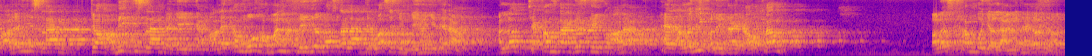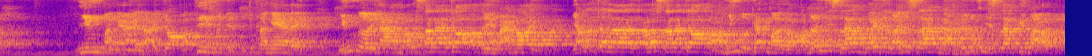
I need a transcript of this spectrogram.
họ đến với Islam, cho họ biết Islam là gì và họ lại không muốn họ mánh mặt đi với Allah Sala thì Allah sẽ trừng trị họ như thế nào? Allah sẽ không ban cái ski của họ nè hay là Allah giết họ liền tại chỗ? Không. Allah sẽ không bao giờ làm như thế đó họ. Nhưng mà ngài lại cho họ thêm nữa kìa thì chúng ta nghe đây. Những người nào mà Allah Sala cho họ tiền bạc rồi, và Allah cho Allah Sala cho họ những người khác mời họ đến với Islam, quay trở lại với Islam, làm theo đúng như Islam kêu bảo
